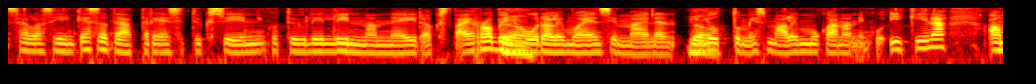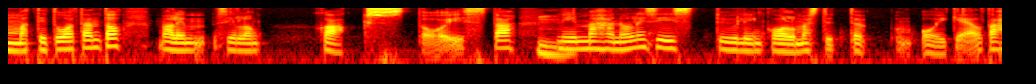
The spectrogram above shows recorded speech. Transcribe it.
sellaisiin kesäteatteriesityksiin niin kuin tyyliin Linnanneidoksi tai Robin Joo. Hood oli mun ensimmäinen Joo. juttu, missä mä olin mukana niin kuin ikinä, ammattituotanto. Mä olin silloin 12, Mm. niin mähän olin siis tyylin kolmas tyttö oikealta,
